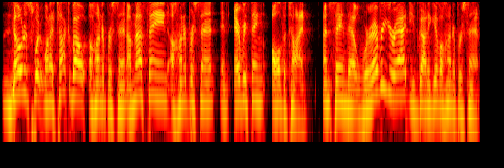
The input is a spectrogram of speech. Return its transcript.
notice what when I talk about 100%, I'm not saying 100% in everything all the time. I'm saying that wherever you're at, you've got to give 100%.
